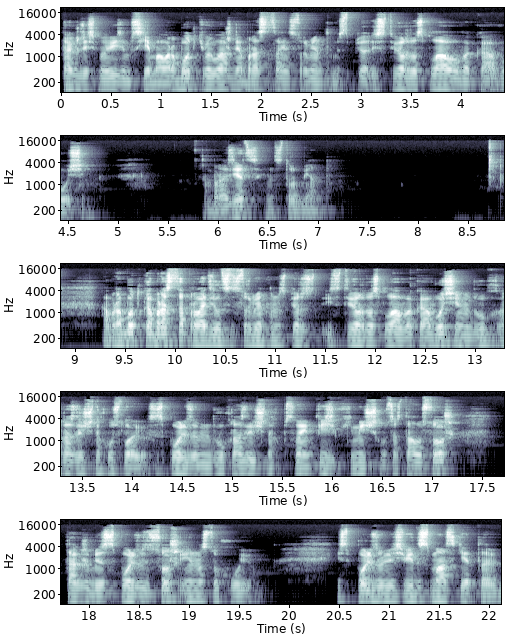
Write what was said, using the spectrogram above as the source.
Также здесь мы видим схему обработки выглаживания образца инструментом из твердого сплава ВК-8. Образец, инструмент. Обработка образца проводилась инструментом из твердого сплава ВК-8 в двух различных условиях. С использованием двух различных по своим физико-химическому составу СОЖ, также без использования СОЖ и на сухую. Использовались виды смазки, это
